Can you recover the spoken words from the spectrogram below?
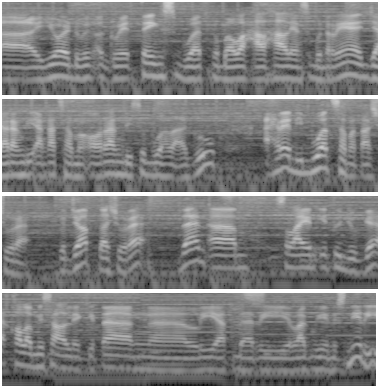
uh, you're doing a great things buat ngebawa hal-hal yang sebenarnya jarang diangkat sama orang di sebuah lagu akhirnya dibuat sama Tashura good job Tashura dan um, selain itu juga kalau misalnya kita ngelihat dari lagu ini sendiri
